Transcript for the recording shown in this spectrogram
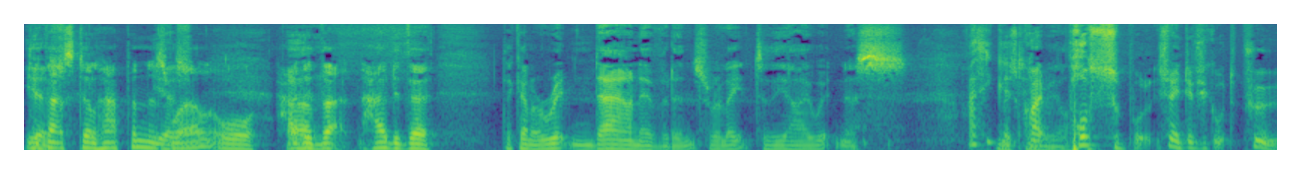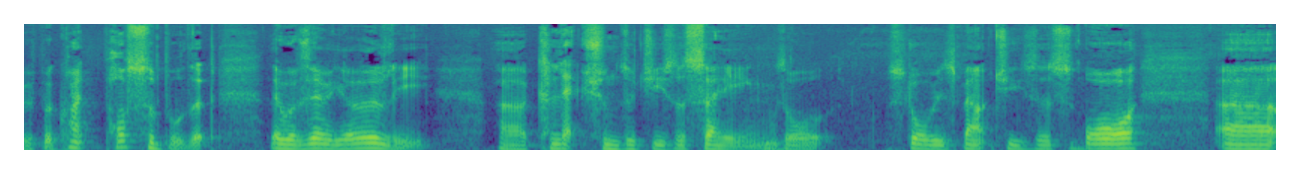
Did Yes. that still happen as Yes. well, or how Um, did that? How did the the kind of written down evidence relate to the eyewitness? I think it's quite possible. It's very difficult to prove, but quite possible that there were very early uh, collections of Jesus' sayings or stories about Jesus, or uh,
